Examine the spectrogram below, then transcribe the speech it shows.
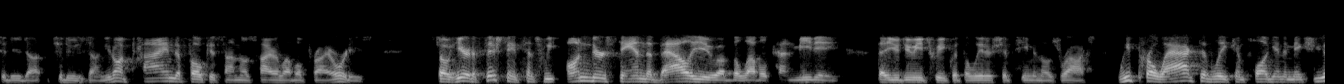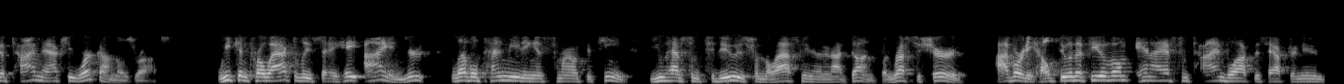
to do to dos done. You don't have time to focus on those higher level priorities. So here at Efficient, since we understand the value of the level 10 meeting that you do each week with the leadership team in those rocks, we proactively can plug in and make sure you have time to actually work on those rocks. We can proactively say, hey, Ian, you're level 10 meeting is tomorrow with the team. You have some to dos from the last meeting that are not done, but rest assured, I've already helped you with a few of them, and I have some time blocked this afternoon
